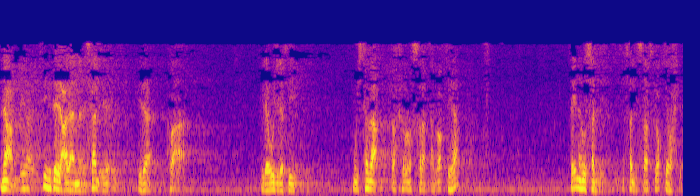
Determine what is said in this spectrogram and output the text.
نعم. فيه دليل على أن الإنسان إذا إذا رأى إذا وجد في مجتمع يؤخرون الصلاة عن وقتها فإنه يصلي. يصلي الصلاة في وقتها وحده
